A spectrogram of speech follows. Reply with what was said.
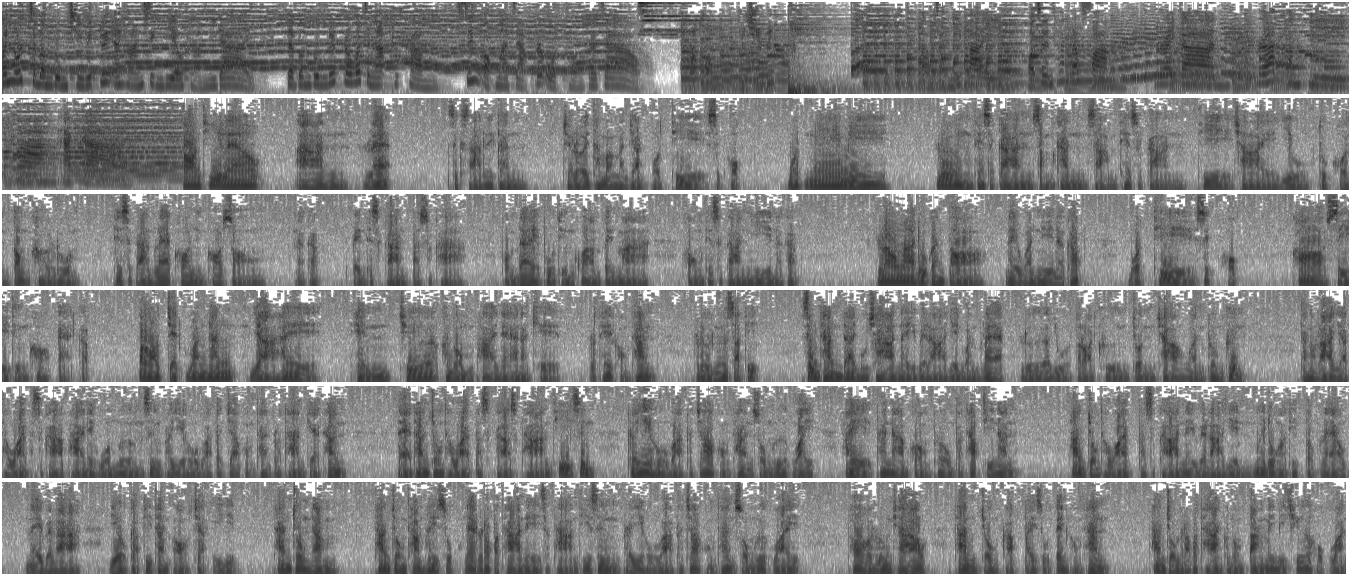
มนุษย์จะบำรุงชีวิตด้วยอาหารสิ่งเดียวหาไม่ได้ แต่บำรุงด้วยพระวจนะทุกคำซึ่งออกมาจากพระโอษฐ์ของพระเจ้า พระคำคือชีวิต ต่อจากนี้ไป ขอเชิญท่านรับฟัง รายการ พระคำพีทางอากาศ ตอนที่แล้วอ่านและศึกษาด้วยกัน เฉลยธรรมบัญญัติบทที่ 16 บทนี้มี เรื่องเทศกาลสำคัญสามเทศกาลที่ชายยิวทุกคนต้องเข้าร่วม เทศกาลแรกข้อหนึ่งข้อสองนะครับ เป็นเทศกาลปัสกา ผมได้พูดถึงความเป็นมาของเทศกาลนี้นะครับ เรามาดูกันต่อในวันนี้นะครับ บทที่16ข้อ4ถึงข้อ8ครับตลอดเจ็ดวันนั้นอย่าให้เห็นเชื้อขนมภายในอาณาเขต ประเทศของท่าน หรือเนื้อสัตว์ที่ซึ่งท่านได้บูชาในเวลาเย็นวันแรก เหลืออยู่ตลอดคืนจนเช้าวันพรุ่งขึ้น ท่านทั้งหลายอย่าถวายพัสคาภายในหัวเมือง ซึ่งพระเยโฮวาห์พระเจ้าของท่านประทานแก่ท่าน แต่ท่านจงถวายปัสคาสถานที่ซึ่งพระเยโฮวาห์พระเจ้าของท่านทรงเลือกไว้ ให้พระนามของพระองค์ประทับที่นั่น ท่านจงถวายปัสคาในเวลาเย็นเมื่อดวงอาทิตย์ตกแล้ว ในเวลาเดียวกับที่ท่านออกจากอียิปต์ ท่านจงนำ ท่านจงทำให้สุกและรับประทานในสถานที่ซึ่งพระเยโฮวาห์พระเจ้าของท่านทรงเลือกไว้ พอรุ่งเช้า ท่านจงกลับไปสู่เต็นท์ของท่าน ท่านจงรับประทานขนมปังไม่มีเชื้อหกวัน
